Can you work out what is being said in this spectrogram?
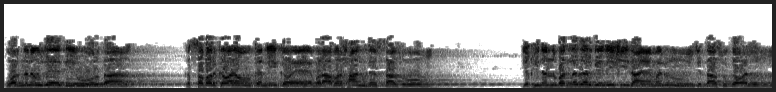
ورنن اوزے دی اورتا کہ صبر کوئے کنی کوئے، برابر حال دستاسو یقیناً بدل در کے دیشی دائے ملون چتاسو کول۔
